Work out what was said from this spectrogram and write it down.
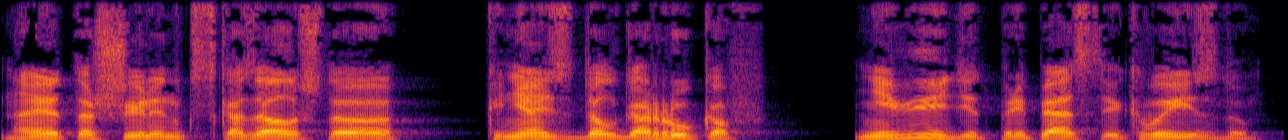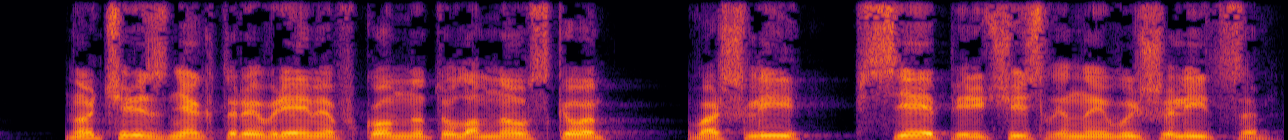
На это Шиллинг сказал, что князь Долгоруков не видит препятствий к выезду. Но через некоторое время в комнату Ломновского вошли все перечисленные выше лица.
